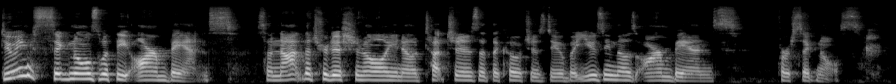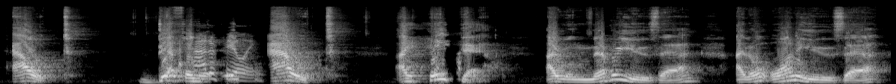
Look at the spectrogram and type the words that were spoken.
doing signals with the armbands. So not the traditional, you know, touches that the coaches do, but using those armbands for signals. Out. Definitely. I had a feeling. Out. I hate that. I will never use that. I don't want to use that.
